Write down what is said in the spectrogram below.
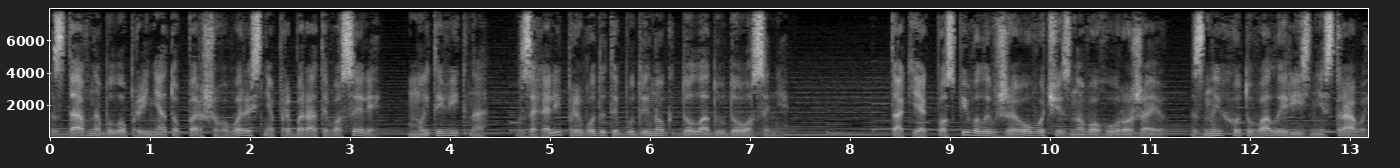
Здавна було прийнято 1 вересня прибирати в оселі, мити вікна, взагалі приводити будинок до ладу до осені. Так як поспівали вже овочі з нового урожаю, з них готували різні страви.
